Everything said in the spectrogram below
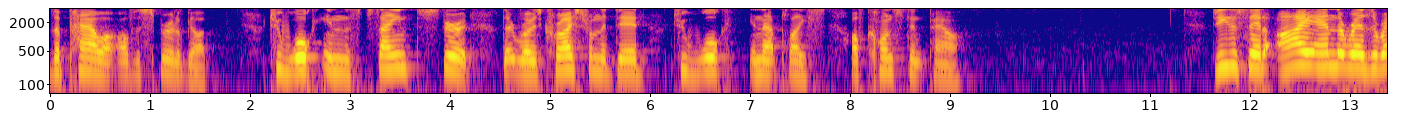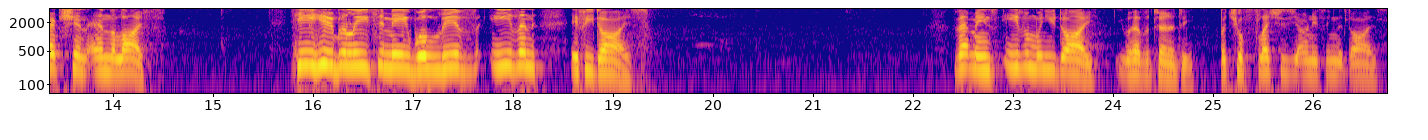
the power of the Spirit of God. To walk in the same Spirit that rose Christ from the dead, to walk in that place of constant power. Jesus said, I am the resurrection and the life. He who believes in me will live even if he dies. That means even when you die, you will have eternity. But your flesh is the only thing that dies.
